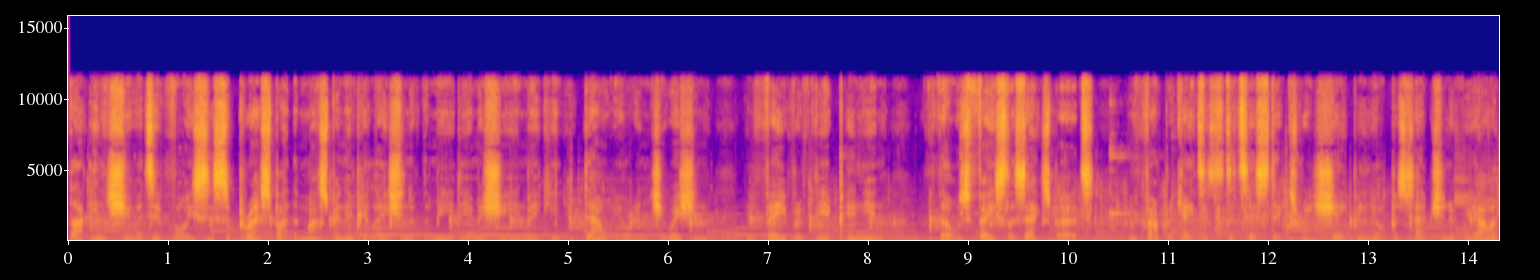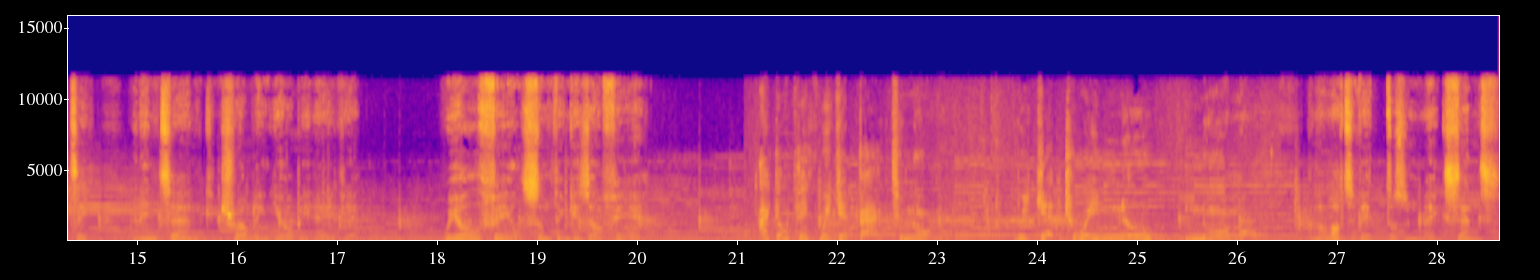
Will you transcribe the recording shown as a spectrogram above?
that intuitive voice is suppressed by the mass manipulation of the media machine making you doubt your intuition in favour of the opinion of those faceless experts and fabricated statistics reshaping your perception of reality and in turn controlling your behaviour. We all feel something is off here. I don't think we get back to normal. We get to a new normal. And a lot of it doesn't make sense.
